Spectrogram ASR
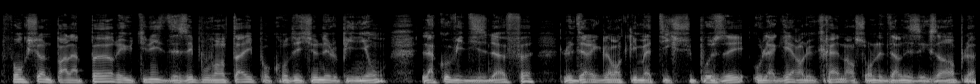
fonctionnent par la peur et utilisent des épouvantails pour conditionner l'opinion. La Covid-19, le dérèglement climatique supposé ou la guerre en Ukraine en sont les derniers exemples.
